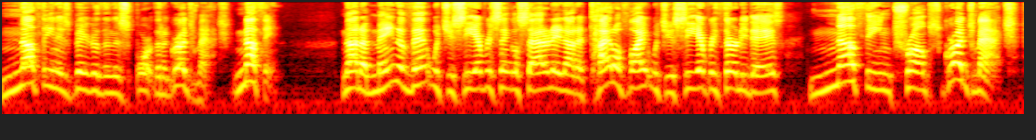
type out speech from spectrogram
nothing is bigger than the sport than a grudge match. Nothing. Not a main event, which you see every single Saturday, not a title fight, which you see every 30 days. Nothing trumps grudge match.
